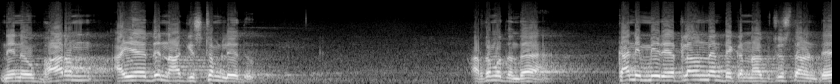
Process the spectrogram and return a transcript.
నేను భారం అయ్యేది నాకు ఇష్టం లేదు అర్థమవుతుందా కానీ మీరు ఎట్లా ఉందంటే ఇక్కడ నాకు చూస్తా ఉంటే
